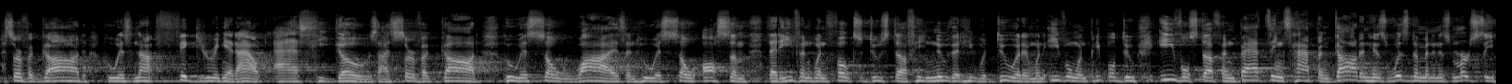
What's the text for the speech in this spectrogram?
I serve a God who is not figuring it out as he goes. I serve a God who is so wise and who is so awesome that even when folks do stuff, he knew that he would do it. And when even when people do evil stuff and bad things happen, God in his wisdom and in his mercy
